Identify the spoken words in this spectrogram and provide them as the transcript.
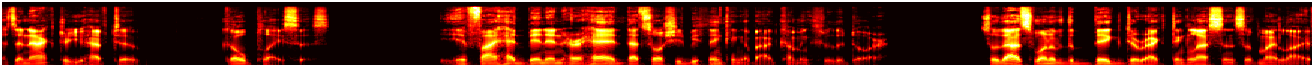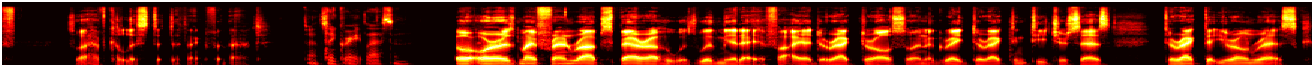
As an actor, you have to go places. If I had been in her head, that's all she'd be thinking about coming through the door. So that's one of the big directing lessons of my life. So I have Calista to thank for that. That's a great lesson. Or, or, as my friend Rob Spera, who was with me at AFI, a director also and a great directing teacher, says, direct at your own risk.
